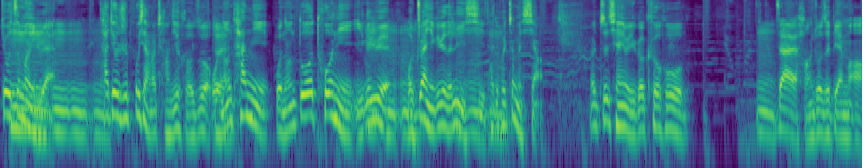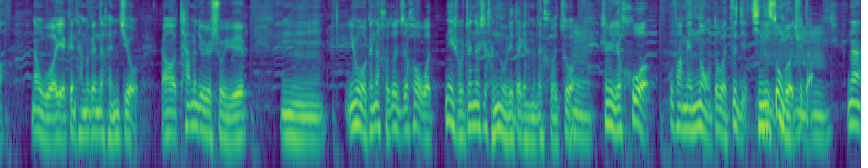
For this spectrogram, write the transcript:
就这么远，嗯嗯他就是不想着长期合作。我能摊你，我能多拖你一个月，我赚一个月的利息，他就会这么想。那之前有一个客户，嗯，在杭州这边嘛啊，那我也跟他们跟的很久，然后他们就是属于，嗯，因为我跟他合作之后，我那时候真的是很努力的跟他们的合作，甚至有些货不方便弄，都我自己亲自送过去的。那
